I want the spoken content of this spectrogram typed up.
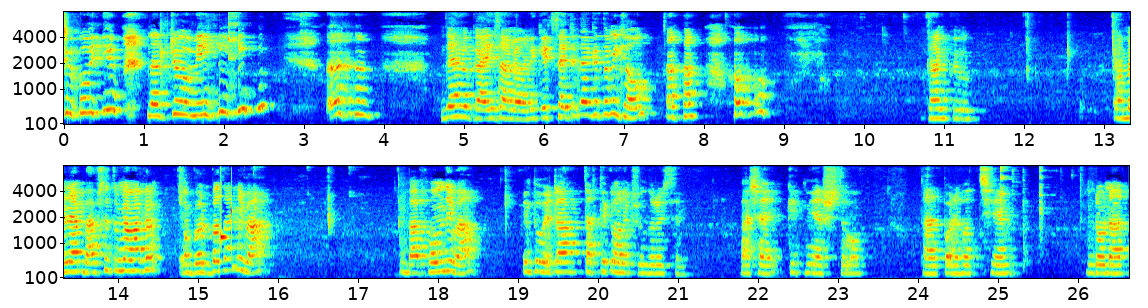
টু ইউ না টু মি যাই হোক গাইস আমি অনেক এক্সাইটেড আগে তুমি খাও। থ্যাংক ইউ আমি আমি ভাবছি, তুমি আমাকে বোট বাজার নিবা বা ফোন দিবা, কিন্তু এটা তার থেকে অনেক সুন্দর হয়েছে। বাসায় কেক নিয়ে আসতো। তারপরে হচ্ছে ডোনাট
